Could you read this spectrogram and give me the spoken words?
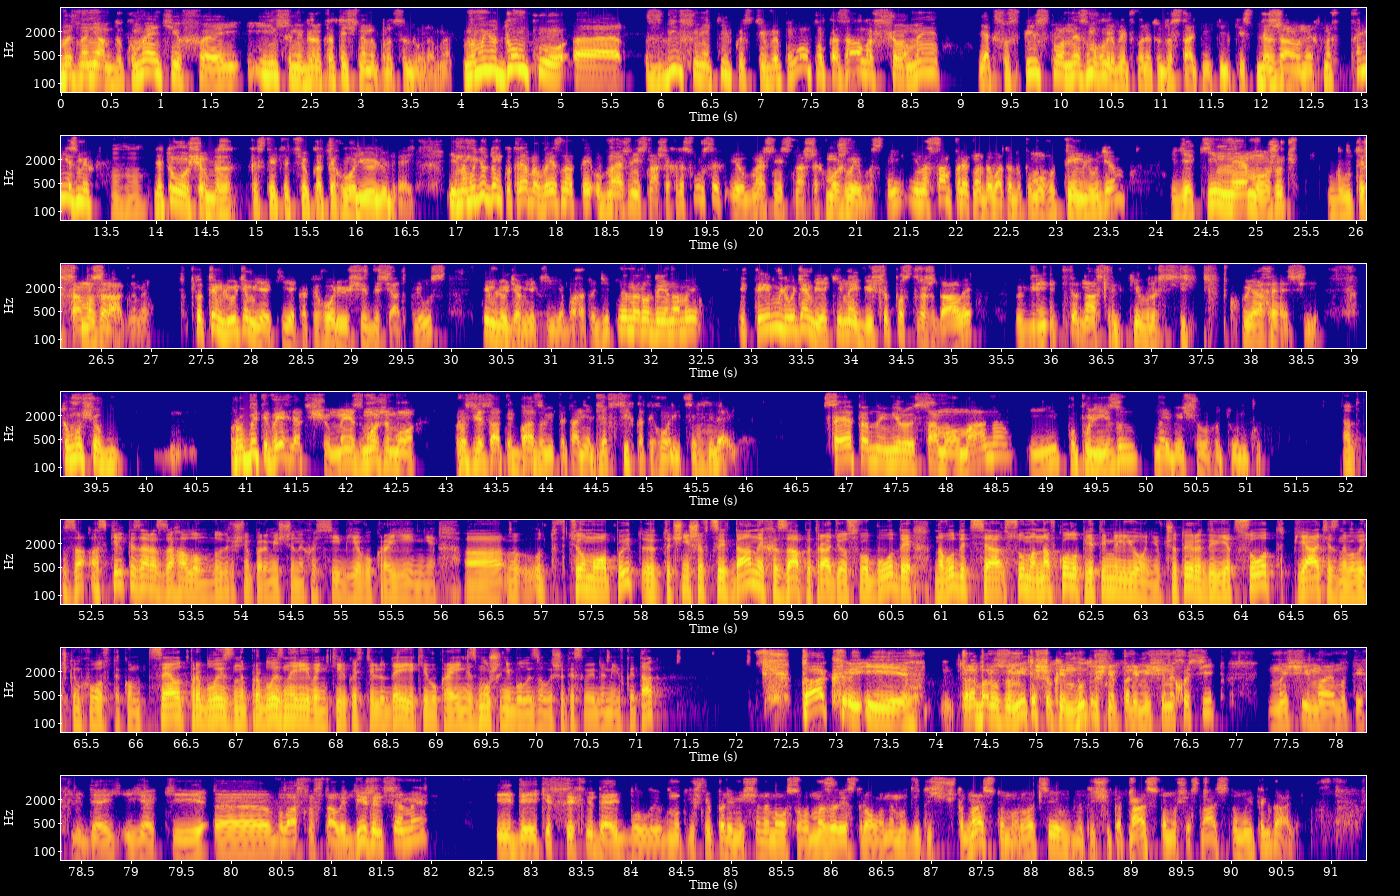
визнанням документів е, і іншими бюрократичними процедурами. На мою думку, е, збільшення кількості ВПО показало, що ми, як суспільство, не змогли витворити достатню кількість державних механізмів Угу. для того, щоб захистити цю категорію людей. І на мою думку, треба визнати обмеженість наших ресурсів і обмеженість наших можливостей, і насамперед надавати допомогу тим людям, які не можуть бути самозарадними. Тобто тим людям, які є категорією 60+, тим людям, які є багатодітними родинами, і тим людям, які найбільше постраждали від наслідків російської агресії, тому що робити вигляд, що ми зможемо розв'язати базові питання для всіх категорій цих Мгм. людей. Це певною мірою самоомана і популізм найвищого готунку. От за а скільки зараз загалом внутрішньо переміщених осіб є в Україні? А, от в цьому опит, е, точніше, в цих даних запит Радіо Свободи наводиться сума навколо 5 мільйонів, 4 900, 5 із невеличким хвостиком. Це от приблизно приблизний рівень кількості людей, які в Україні змушені були залишити свої домівки. Так Так, і треба розуміти, що крім внутрішньо переміщених осіб, ми ще й маємо тих людей, які е, власне стали біженцями, і деякі з цих людей були внутрішньо переміщеними особами, зареєстрованими в 2014 році, в 2015, 2016 і так далі.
